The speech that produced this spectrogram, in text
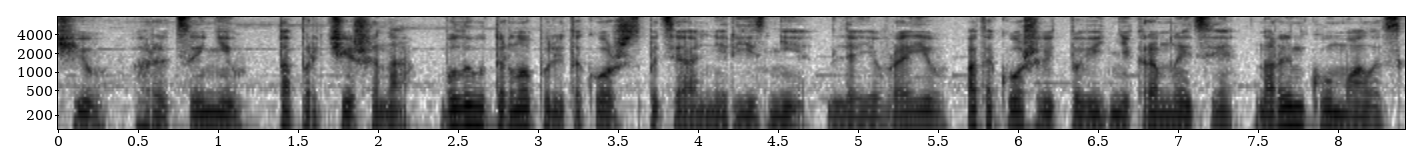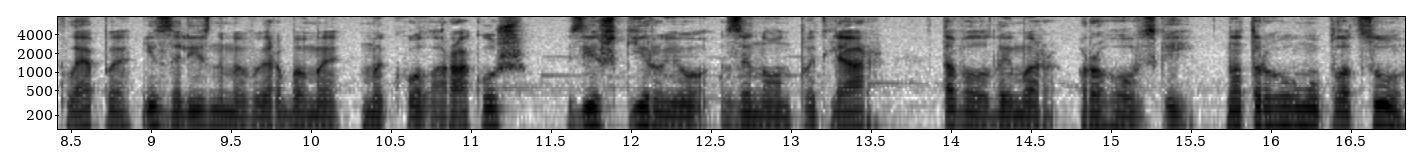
Яремовичів, Грицинів та Перчишина. Були у Тернополі також спеціальні різні для євреїв, а також відповідні крамниці. На ринку мали склепи із залізними виробами Микола Ракуш, зі шкірою Зенон Петляр та Володимир Роговський. На торговому плацу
